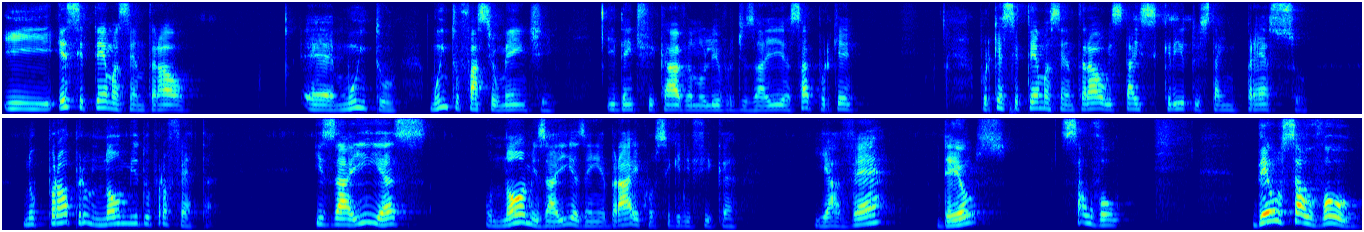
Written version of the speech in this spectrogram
E esse tema central é muito, muito facilmente identificável no livro de Isaías. Sabe por quê? Porque esse tema central está escrito, está impresso no próprio nome do profeta. Isaías, o nome Isaías em hebraico significa Yahvé, Deus, salvou. Deus salvou.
